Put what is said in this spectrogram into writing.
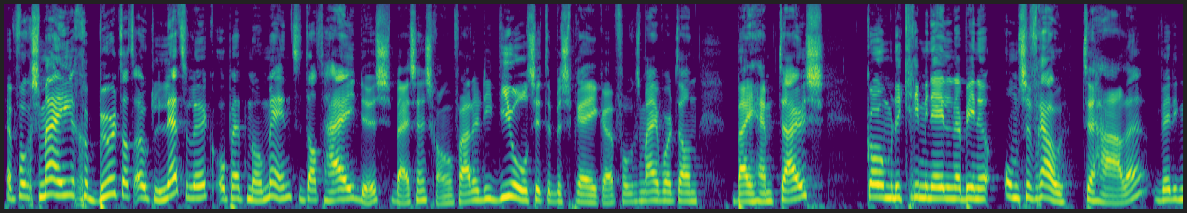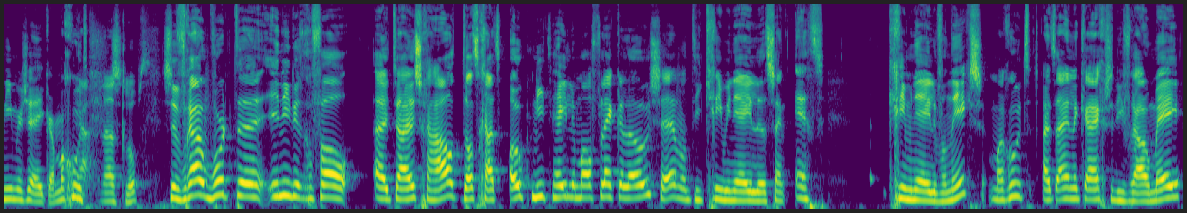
En volgens mij gebeurt dat ook letterlijk op het moment... dat hij dus bij zijn schoonvader die deal zit te bespreken. Volgens mij wordt dan bij hem thuis... komen de criminelen naar binnen om zijn vrouw te halen. Weet ik niet meer zeker. Maar goed, Ja, nou, dat klopt. zijn vrouw wordt eh, in ieder geval uit huis gehaald. Dat gaat ook niet helemaal vlekkeloos. Hè? Want die criminelen dat zijn echt criminelen van niks. Maar goed, uiteindelijk krijgen ze die vrouw mee.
